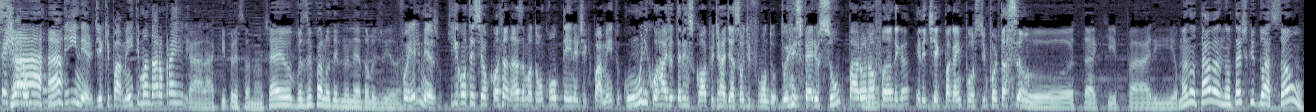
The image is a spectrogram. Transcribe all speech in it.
Fecharam um container de equipamento e mandaram pra ele. Caraca, que impressionante. É, eu- você falou dele na Nerdologia, né? Foi ele mesmo. O que, que aconteceu quando a NASA mandou um container de equipamento com um único radiotelescópio de radiação de fundo do hemisfério sul, parou na alfândega, ele tinha que pagar imposto de importação. Puta que pariu. Mas não tava, não tá escrito doação?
